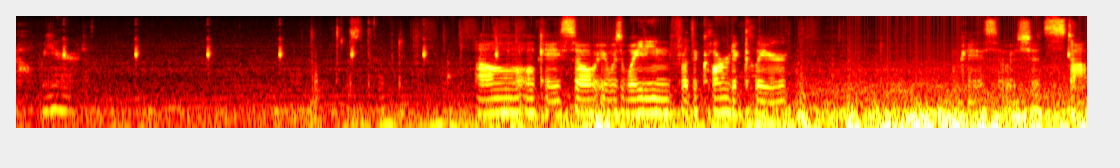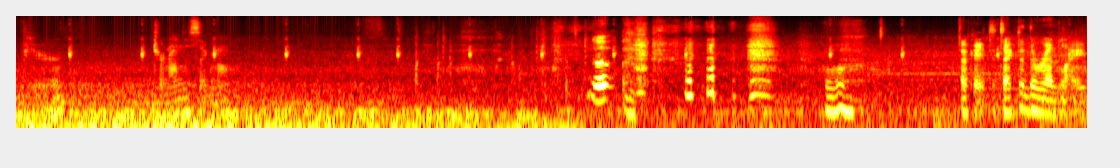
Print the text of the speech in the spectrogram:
Oh, weird. Oh, okay. So it was waiting for the car to clear. Okay, so it should stop here. Turn on the signal. Oh. Okay, detected the red light.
